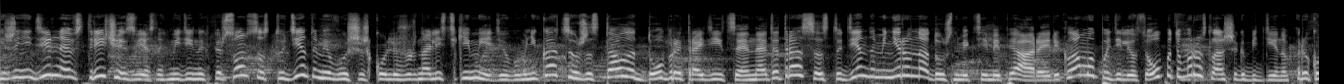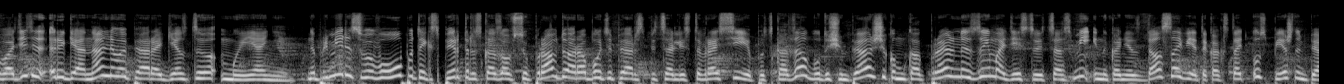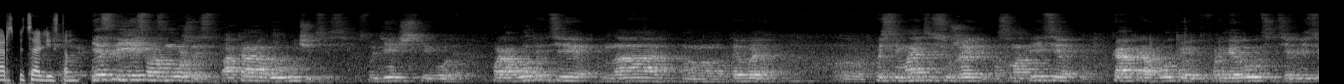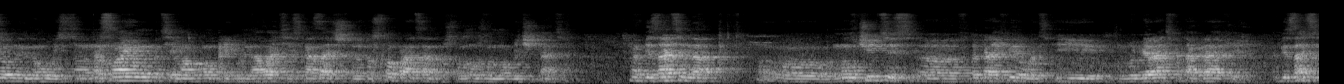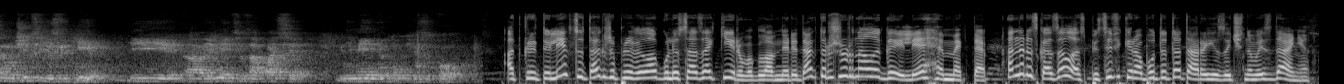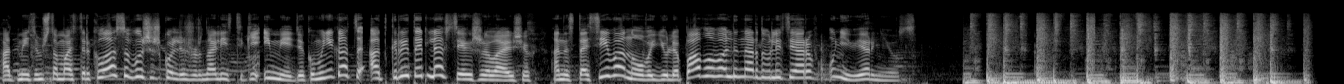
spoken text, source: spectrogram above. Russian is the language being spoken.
Еженедельная встреча известных медийных персон со студентами Высшей школы журналистики и медиакоммуникации уже стала доброй традицией. На этот раз со студентами, неравнодушными к теме пиара и рекламы, поделился опытом Руслан Шагабеддинов, руководитель регионального пиар-агентства «Мы и они». На примере своего опыта эксперт рассказал всю правду о работе пиар-специалиста в России, подсказал будущим пиарщикам, как правильно взаимодействовать со СМИ и, наконец, дал советы, как стать успешным пиар-специалистом. Если есть возможность, пока вы учитесь, студенческие годы, поработайте на э, ТВ, э, поснимайте сюжеты, посмотрите, как работают, формируются телевизионные новости. На своем опыте я могу вам порекомендовать и сказать, что это сто процентов, что нужно много читать. Обязательно э, научитесь э, фотографировать и выбирать фотографии. Обязательно учите языки и э, имейте в запасе не менее двух языков. Открытую лекцию также провела Гулюса Закирова, главный редактор журнала «Гаилә һәм мәктәп». Она рассказала о специфике работы татароязычного издания. Отметим, что мастер-классы в Высшей школе журналистики и медиакоммуникации открыты для всех желающих. Анастасия Иванова, Юлия Павлова, Ленар Давлетьяров, Univer News.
